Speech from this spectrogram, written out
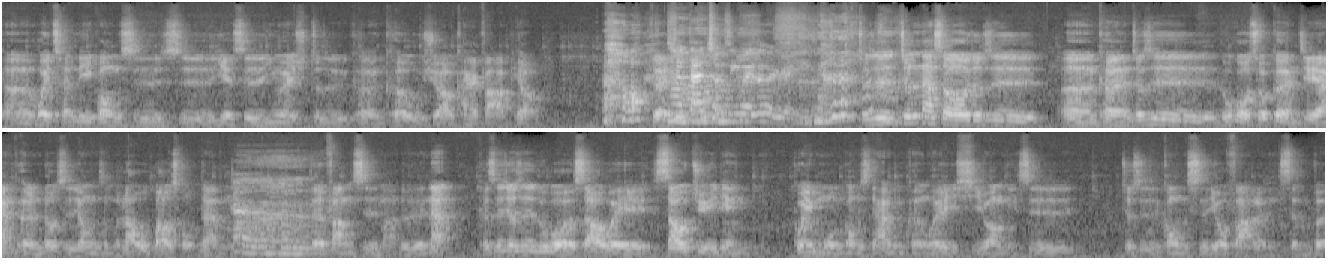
呃，会成立公司是也是因为就是可能客户需要开发票，对，就单纯是因为这个原因。就是就是那时候就是呃，可能就是如果说个人接案，可能都是用什么劳务报酬单嘛嗯的方式嘛，对不对？那可是就是如果稍微稍具一点规模的公司，他们可能会希望你是就是公司有法人身份，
